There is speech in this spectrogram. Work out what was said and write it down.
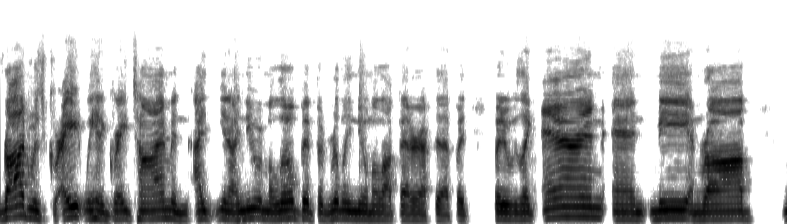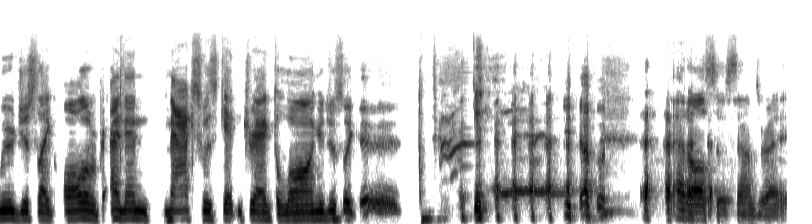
Rod was great. We had a great time, and I, you know, I knew him a little bit, but really knew him a lot better after that. But, but it was like Aron and me and Rob. We were just like all over, and then Max was getting dragged along, and just like, eh. you know? that also sounds right.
